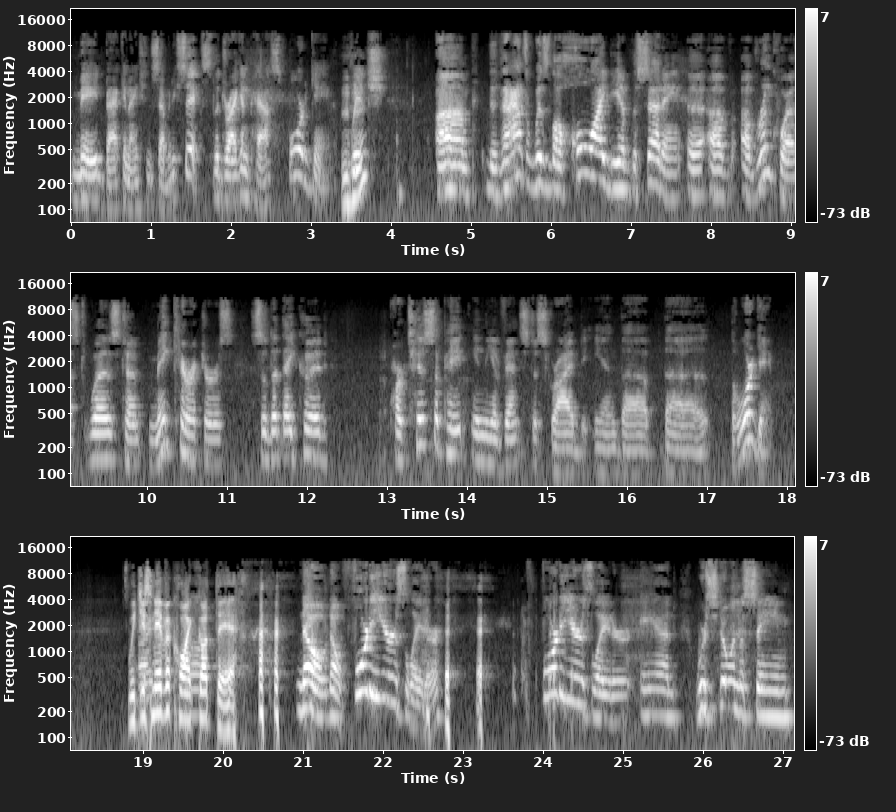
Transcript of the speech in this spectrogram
made back in 1976, the Dragon Pass board game, mm-hmm. which um, that was the whole idea of the setting uh, of of RuneQuest was to make characters so that they could participate in the events described in the the the war game. We just Right. never quite Well- got there. No, no. Forty years later, forty years later, and we're still in the same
